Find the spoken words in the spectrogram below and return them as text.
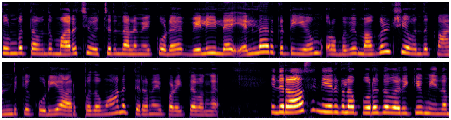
துன்பத்தை வந்து மறைச்சி வச்சுருந்தாலுமே கூட வெளியில் எல்லாருக்கிட்டேயும் ரொம்பவே மகிழ்ச்சியை வந்து காண்பிக்கக்கூடிய அற்புதமான திறமை படைத்தவங்க. இந்த ராசி நேர்களை பொறுத்த வரைக்கும் இந்த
